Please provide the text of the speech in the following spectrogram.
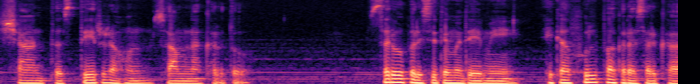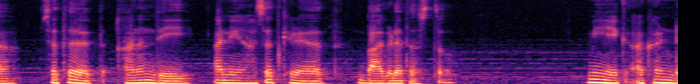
शांत स्थिर राहून सामना करतो. सर्व परिस्थितीमध्ये मी एका फुलपाखरासारखा सतत आनंदी आणि हसत खेळत बागडत असतो. मी एक अखंड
